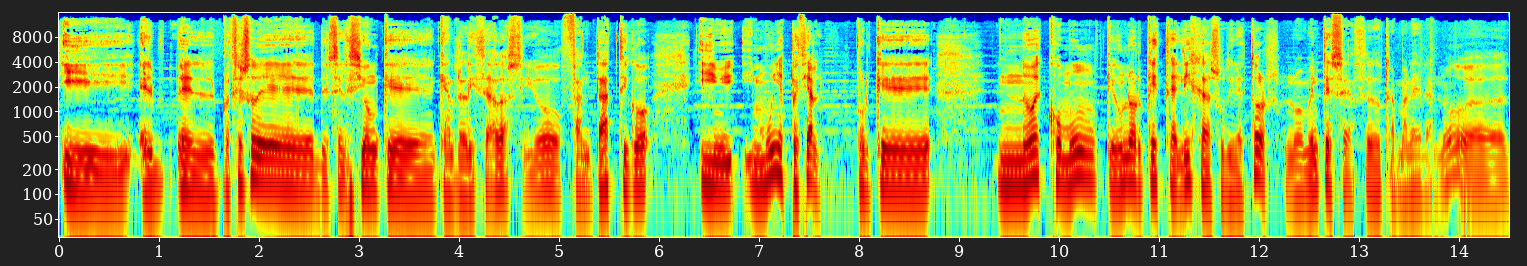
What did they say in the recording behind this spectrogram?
Y el, proceso de, selección que, han realizado ha sido fantástico y, muy especial, porque no es común que una orquesta elija a su director. Normalmente se hace de otras maneras, ¿no? Eh,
